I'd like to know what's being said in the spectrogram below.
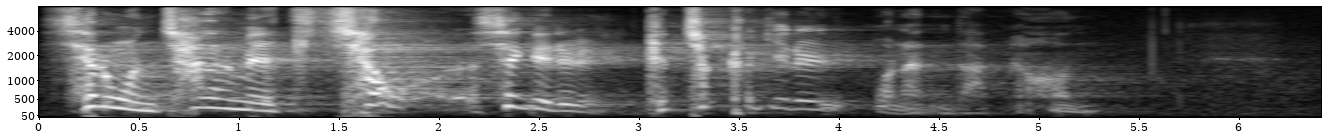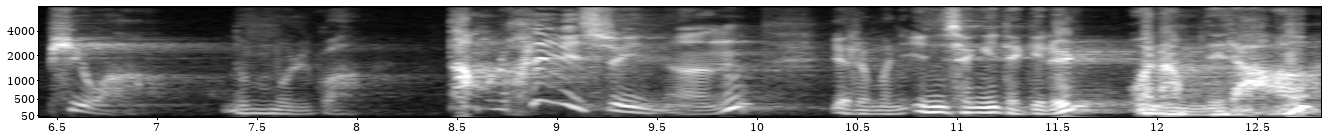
새로운 삶의 차- 세계를 개척하기를 원한다면 피와 눈물과 땀을 흘릴 수 있는 여러분 인생이 되기를 원합니다.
